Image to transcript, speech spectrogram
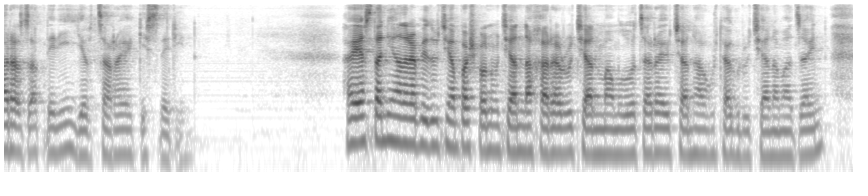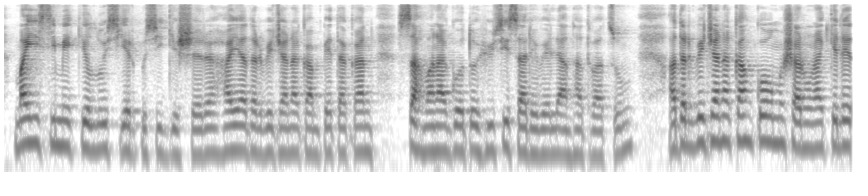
հարազատներին եւ ծառայակիցներին։ Հայաստանի Հանրապետության Պաշտպանության նախարարության մամուլոցարայության հաղորդագրության համաձայն մայիսի 1-ի լույս 2-ի գիշերը հայ-ադրբեջանական պետական սահմանագոտու հյուսիսարևելյան հատվածում ադրբեջանական կողմը շարունակել է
